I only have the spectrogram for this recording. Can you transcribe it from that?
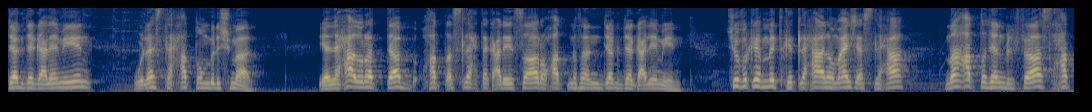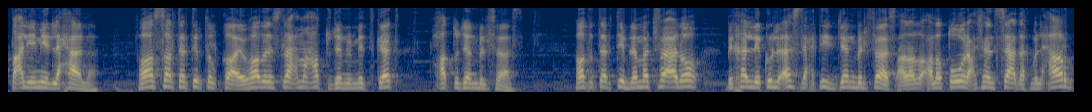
جقجق على اليمين والأسلحة حطهم بالشمال. يعني لحاله رتب وحط أسلحتك على اليسار وحط مثلا جقجق على اليمين. شوفوا كيف متكت لحالهم عايش أسلحة ما حطها جنب الفاس حطها على اليمين لحالها. فهذا صار ترتيب تلقائي وهذا السلاح ما حطه جنب المتكت حطه جنب الفاس. هذا الترتيب لما تفعله بيخلي كل الأسلحة تيجي جنب الفاس على طول عشان تساعدك بالحرب.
